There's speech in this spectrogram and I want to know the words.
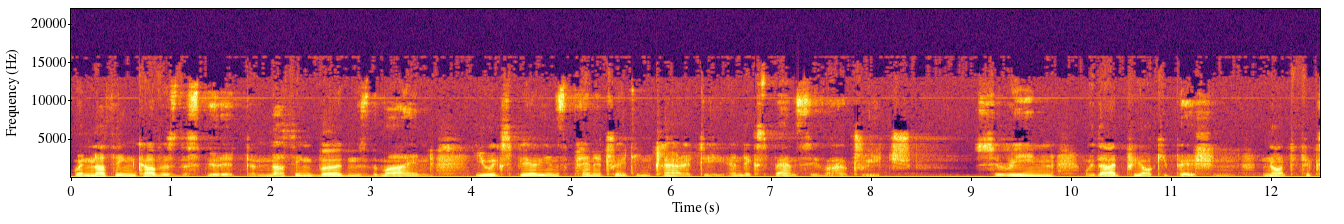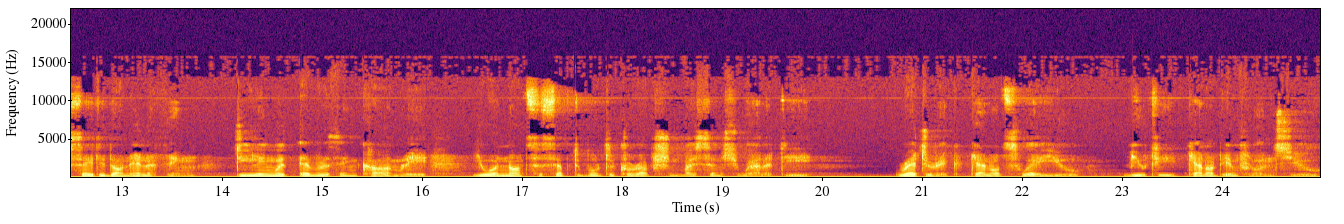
When nothing covers the spirit and nothing burdens the mind, you experience penetrating clarity and expansive outreach serene, without preoccupation, not fixated on anything, dealing with everything calmly, you are not susceptible to corruption by sensuality. Rhetoric cannot sway you. Beauty cannot influence you.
